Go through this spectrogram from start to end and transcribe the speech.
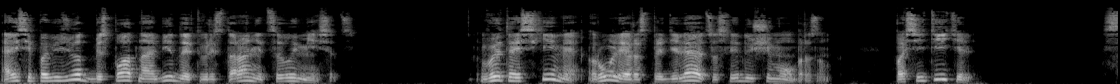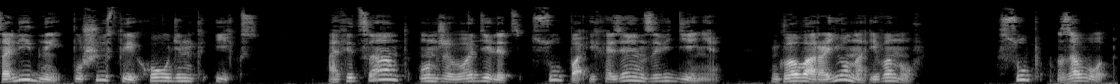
а если повезет, бесплатно обедает в ресторане целый месяц. В этой схеме роли распределяются следующим образом: посетитель солидный пушистый холдинг X, Официант, он же владелец супа и хозяин заведения, глава района Иванов. Суп завод.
